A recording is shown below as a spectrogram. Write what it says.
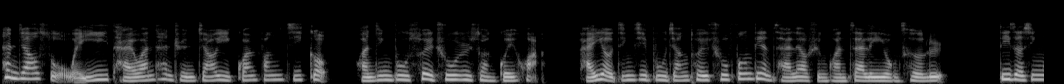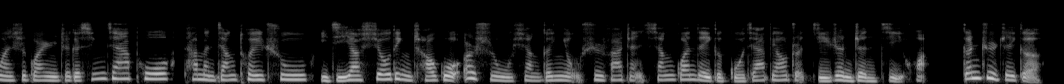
碳交所唯一台湾碳权交易官方机构，环境部岁出预算规划。还有经济部将推出风电材料循环再利用策略。第一则新闻是关于这个新加坡，他们将推出以及要修订超过二十五项跟永续发展相关的一个国家标准及认证计划。根据这个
